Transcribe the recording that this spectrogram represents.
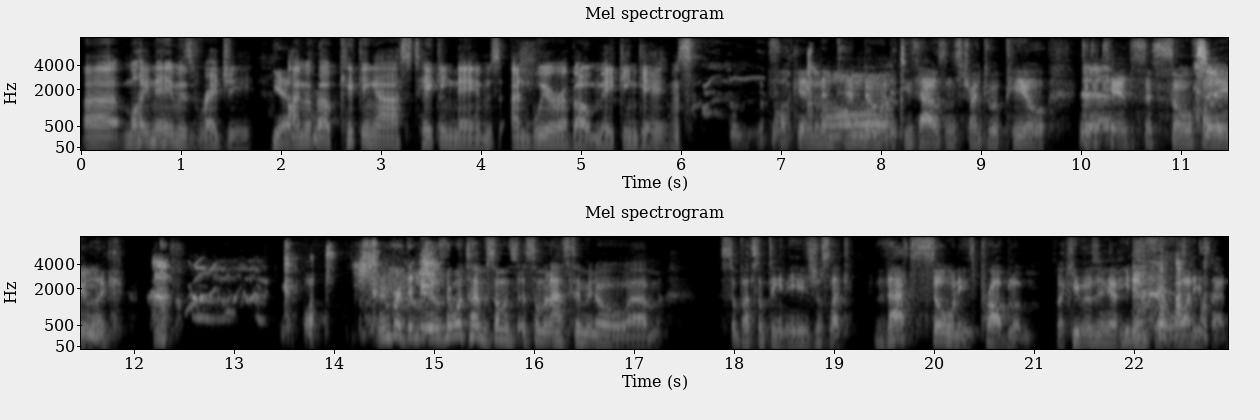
Uh, my name is Reggie. Yeah. I'm about kicking ass, taking names, and we're about making games. Fucking Nintendo in the 2000s trying to appeal to yeah. the kids. It's so funny. Same. Like, God. remember, didn't there was there one time someone someone asked him, you know, um, about something, and he's just like, "That's Sony's problem." Like he was, you know, he didn't care what he said.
